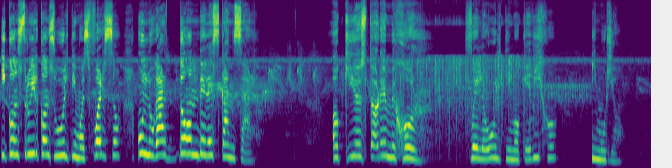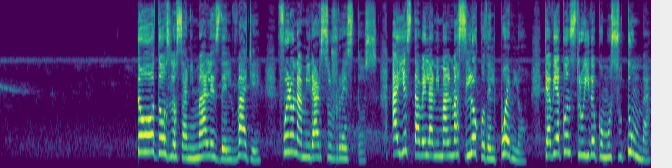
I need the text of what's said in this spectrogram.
y construir con su último esfuerzo un lugar donde descansar. Aquí estaré mejor, fue lo último que dijo y murió. Todos los animales del valle fueron a mirar sus restos. Ahí estaba el animal más loco del pueblo, que había construido como su tumba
